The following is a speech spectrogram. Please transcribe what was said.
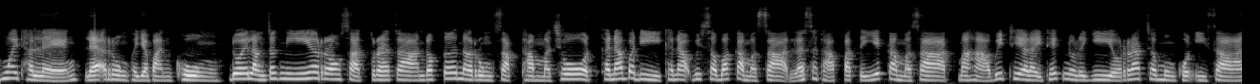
ห้วยแถลง และโรงพยาบาลคง โดยหลังจากนี้รองศาสตราจารย์ ดรนรงศักดิ์ธรรมโชตคณะบดีคณะวิศวกรรมศาสตร์ และสถาปัตยกรรมศาสตร์ มหาวิทยาลัยเทคโนโลยี ราชมงคลอีสาน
